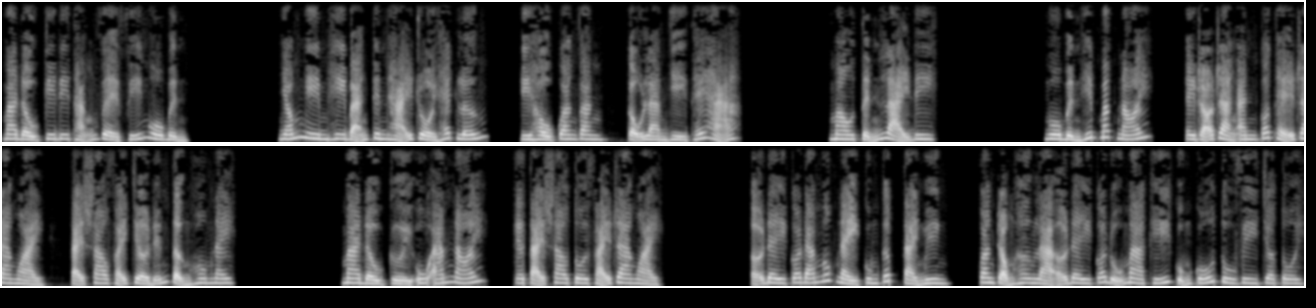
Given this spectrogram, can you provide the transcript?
ma đầu kia đi thẳng về phía Ngô Bình. Nhóm nghiêm hy bản kinh hãi rồi hét lớn, kỳ hầu quan văn, cậu làm gì thế hả? Mau tỉnh lại đi. Ngô Bình hiếp mắt nói, Ê rõ ràng anh có thể ra ngoài, tại sao phải chờ đến tận hôm nay? Ma đầu cười u ám nói, Ê tại sao tôi phải ra ngoài? Ở đây có đám ngốc này cung cấp tài nguyên, quan trọng hơn là ở đây có đủ ma khí củng cố tu vi cho tôi.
